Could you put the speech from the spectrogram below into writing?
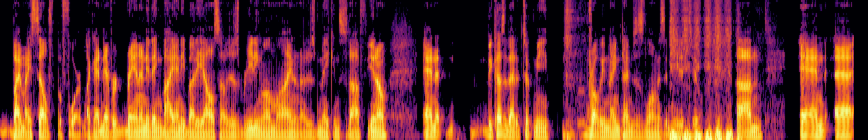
by myself before. Like I never ran anything by anybody else. I was just reading online and I was just making stuff, you know. And because of that, it took me probably nine times as long as it needed to. Um, and uh,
